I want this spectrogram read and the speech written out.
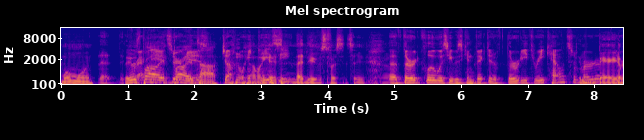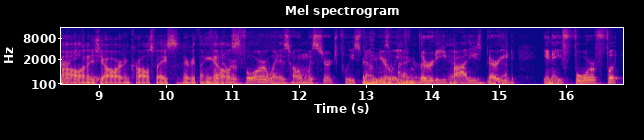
One one. The, the it was probably probably a tie. John Wayne John Wayne Gacy. Gacy. That dude was twisted too. The third clue was he was convicted of 33 counts of murder. Buried them all in his yard and crawl spaces and everything Clue number four, when his home was searched, police found he was a nearly painter. 30 bodies buried in a four foot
